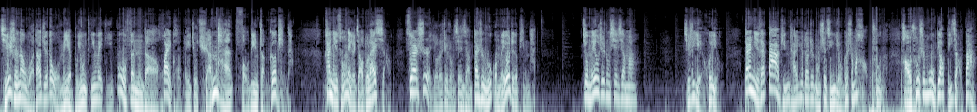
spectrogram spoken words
其实呢，我倒觉得我们也不用因为一部分的坏口碑就全盘否定整个平台，看你从哪个角度来想。虽然是有了这种现象，但是如果没有这个平台，就没有这种现象吗？其实也会有。但是你在大平台遇到这种事情，有个什么好处呢？好处是目标比较大。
